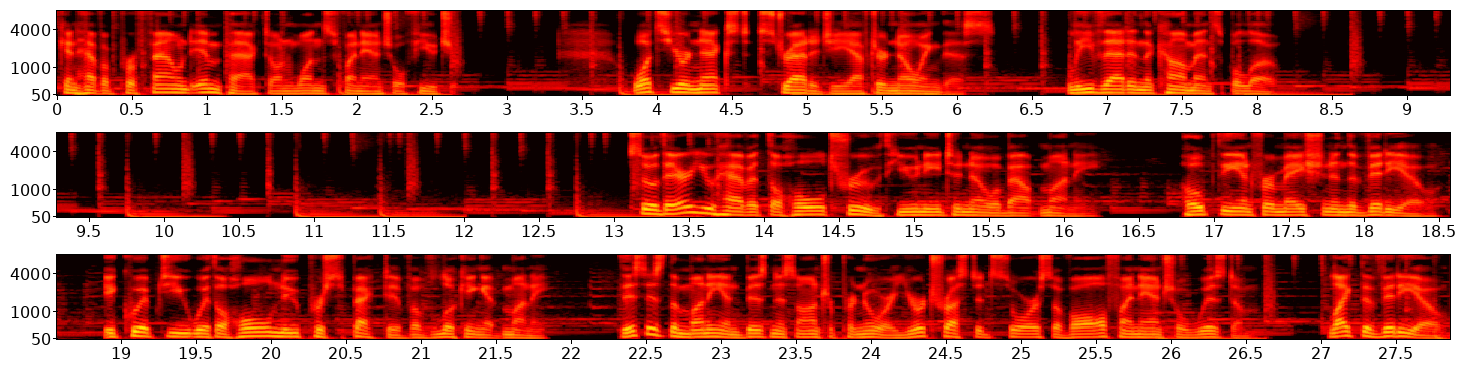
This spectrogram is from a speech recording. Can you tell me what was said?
can have a profound impact on one's financial future. What's your next strategy after knowing this? Leave that in the comments below. So there you have it the whole truth you need to know about money. Hope the information in the video equipped you with a whole new perspective of looking at money. This is the Money and Business Entrepreneur, your trusted source of all financial wisdom. Like the video,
